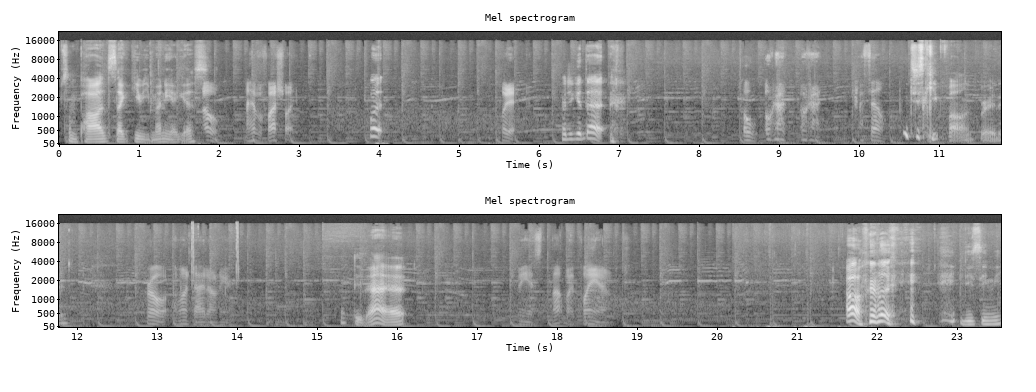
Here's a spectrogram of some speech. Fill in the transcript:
some pods that give you money, I guess. Oh, I have a flashlight. What? Wait. it- How'd you get that? Oh, oh god, oh god, I fell. Just keep falling further. Bro, I'm gonna die down here. Don't do that. I mean, it's not my plan. Oh, look. Do you see me?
